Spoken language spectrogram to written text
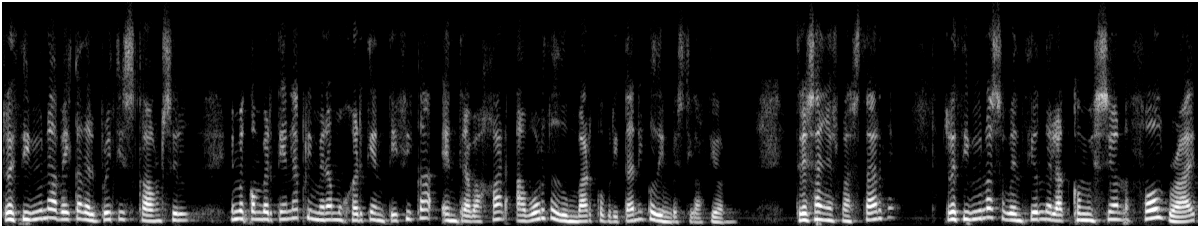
recibí una beca del British Council y me convertí en la primera mujer científica en trabajar a bordo de un barco británico de investigación. Tres años más tarde, recibí una subvención de la Comisión Fulbright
